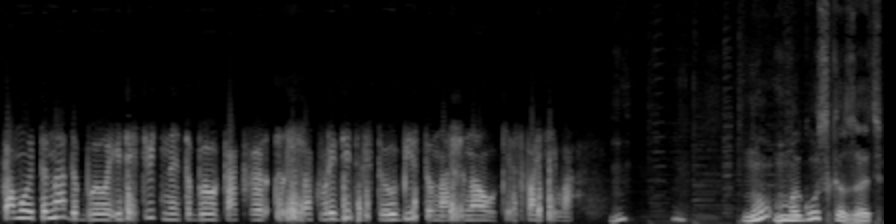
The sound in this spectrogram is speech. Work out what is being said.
кому это надо было, и действительно это было как э, шаг вредительства и убийства нашей науки? Спасибо. Ну, могу сказать,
